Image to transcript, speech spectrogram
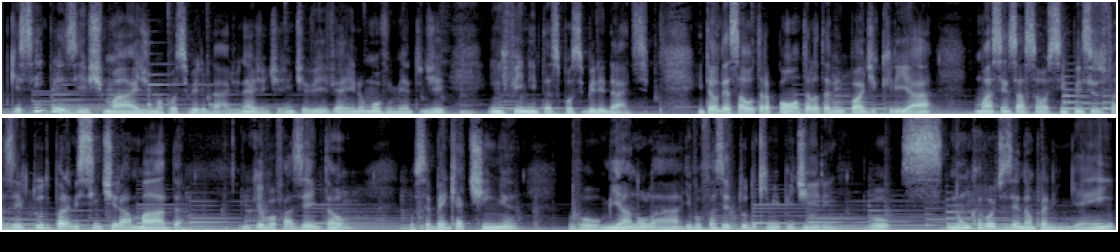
porque sempre existe mais de uma possibilidade, né, gente? A gente vive aí num movimento de infinitas possibilidades. Então, dessa outra ponta, ela também pode criar uma sensação assim: preciso fazer tudo para me sentir amada. E o que eu vou fazer então? Vou ser bem quietinha, vou me anular e vou fazer tudo o que me pedirem. Vou, nunca vou dizer não para ninguém,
